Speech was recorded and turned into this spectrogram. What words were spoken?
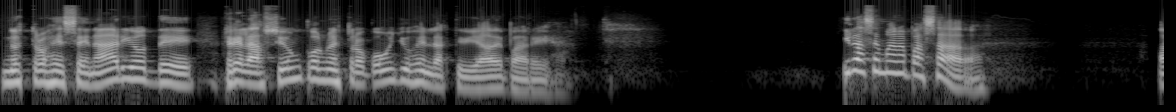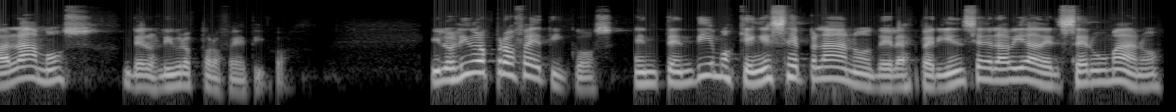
nuestros escenarios de relación con nuestro cónyuge en la actividad de pareja. Y la semana pasada hablamos de los libros proféticos. Y los libros proféticos entendimos que en ese plano de la experiencia de la vida del ser humano,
